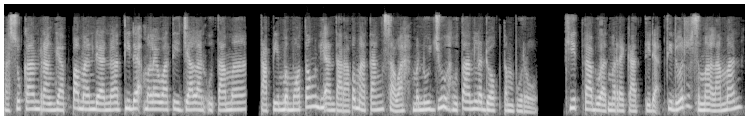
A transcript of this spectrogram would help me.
pasukan Rangga Pamandana tidak melewati jalan utama, tapi memotong di antara pematang sawah menuju hutan ledok tempuro. Kita buat mereka tidak tidur semalaman,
